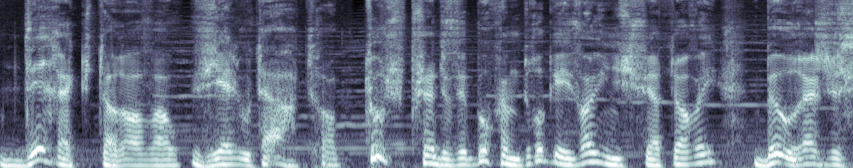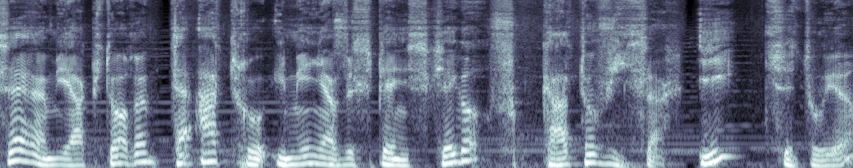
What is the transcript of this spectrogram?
dyrektorował wielu teatrom. Tuż przed wybuchem II wojny światowej był reżyserem i aktorem Teatru imienia Wyspiańskiego w Katowicach i cytuję,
